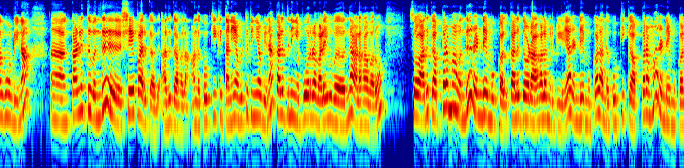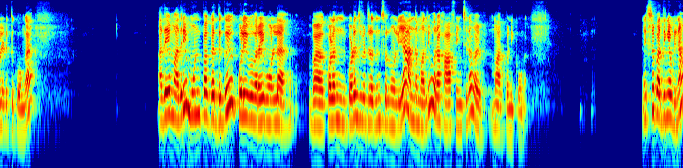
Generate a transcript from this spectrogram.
ஆகும் அப்படின்னா கழுத்து வந்து ஷேப்பாக இருக்காது. அதுக்காக தான் அந்த கொக்கிக்கு தனியாக விட்டுட்டிங்க அப்படின்னா கழுத்து நீங்கள் போடுற வளைவு வந்து அழகாக வரும். ஸோ அதுக்கப்புறமா வந்து ரெண்டே முக்கால் கழுத்தோட அகலம் இருக்கு இல்லையா? ரெண்டே முக்கால் அந்த கொக்கிக்கு அப்புறமா ரெண்டே முக்கால் எடுத்துக்கோங்க. அதே மாதிரி முன் பக்கத்துக்கு குழிவு வரைவோம்ல வ குழஞ் குடஞ்சி விட்டுறதுன்னு சொல்லுவோம் இல்லையா? அந்த மாதிரி ஒரு ஹாஃப் இன்ச்சில் மார்க் பண்ணிக்கோங்க. நெக்ஸ்ட்டு பார்த்தீங்க அப்படின்னா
